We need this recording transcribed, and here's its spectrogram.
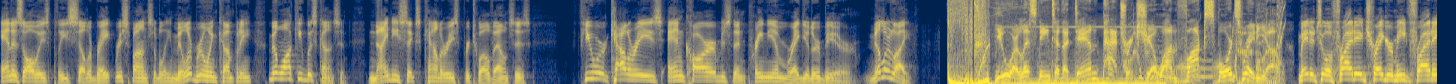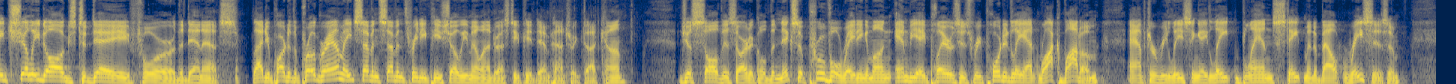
And as always, please celebrate responsibly. Miller Brewing Company, Milwaukee, Wisconsin. 96 calories per 12 ounces. Fewer calories and carbs than premium regular beer. Miller Lite. You are listening to the Dan Patrick Show on Fox Sports Radio. Made it to a Friday, Traeger Meat Friday, chili dogs today for the Danettes. Glad you're part of the program. 877 3DP Show, email address dp at danpatrick.com. Just saw this article. The Knicks' approval rating among NBA players is reportedly at rock bottom after releasing a late bland statement about racism.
